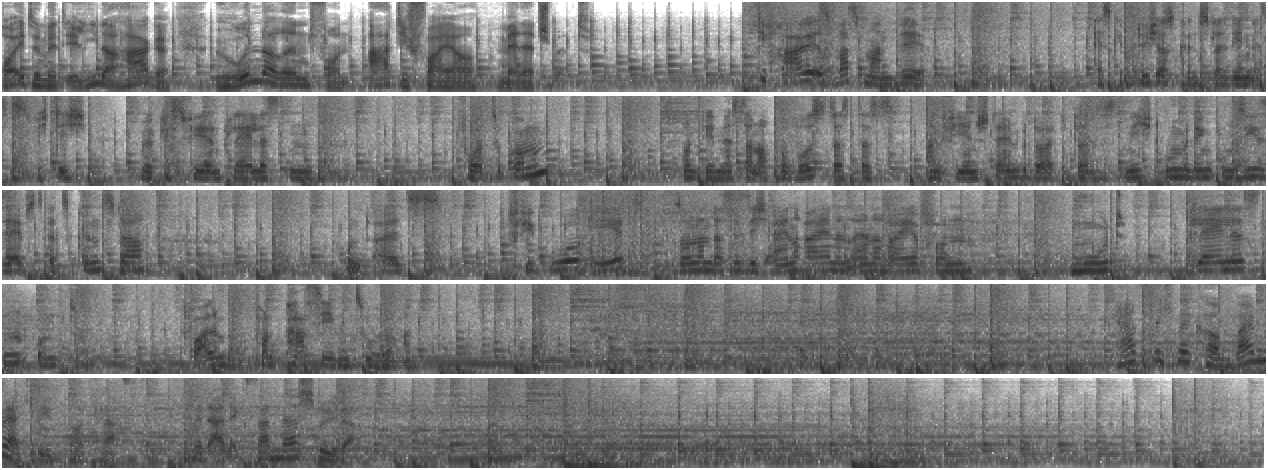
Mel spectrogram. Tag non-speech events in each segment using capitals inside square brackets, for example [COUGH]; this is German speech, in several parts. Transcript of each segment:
Heute mit Elina Hage, Gründerin von Artifier Management. Die Frage ist, was man will. Es gibt durchaus Künstler, denen ist es wichtig, möglichst viel in Playlisten vorzukommen. Und denen ist dann auch bewusst, dass das an vielen Stellen bedeutet, dass es nicht unbedingt um sie selbst als Künstler und als Figur geht, sondern dass sie sich einreihen in eine Reihe von Mood-Playlisten und vor allem von passiven Zuhörern. Herzlich willkommen beim Redfield Podcast mit Alexander Schröder.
